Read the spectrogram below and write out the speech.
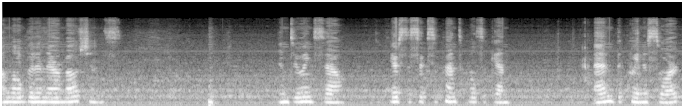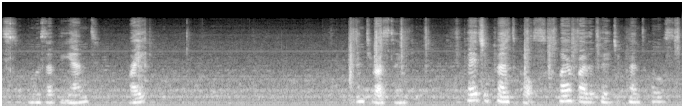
a little bit in their emotions in doing so. Here's the Six of Pentacles again and the Queen of Swords was at the end, right? Interesting. Page of Pentacles. Clarify the Page of Pentacles.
